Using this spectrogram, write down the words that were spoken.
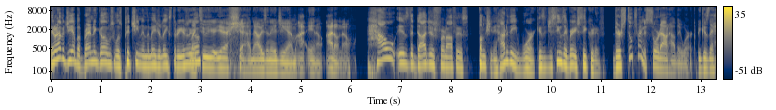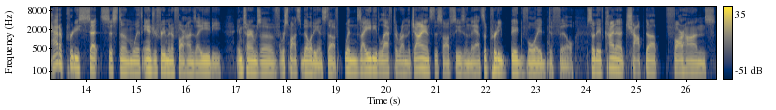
they don't have a GM, but Brandon Gomes was pitching in the major leagues three years ago. Like two years, yeah, yeah. Now he's an AGM. I, you know, I don't know. How is the Dodgers front office functioning? How do they work? Because it just seems like very secretive. They're still trying to sort out how they work because they had a pretty set system with Andrew Friedman and Farhan Zaidi in terms of responsibility and stuff. When Zaidi left to run the Giants this offseason, that's a pretty big void to fill. So they've kind of chopped up Farhan's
